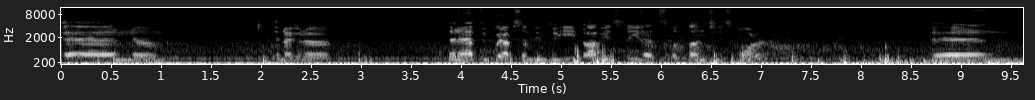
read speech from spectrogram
and um, then I'm gonna then I have to grab something to eat. Obviously, that's what lunch is for. And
